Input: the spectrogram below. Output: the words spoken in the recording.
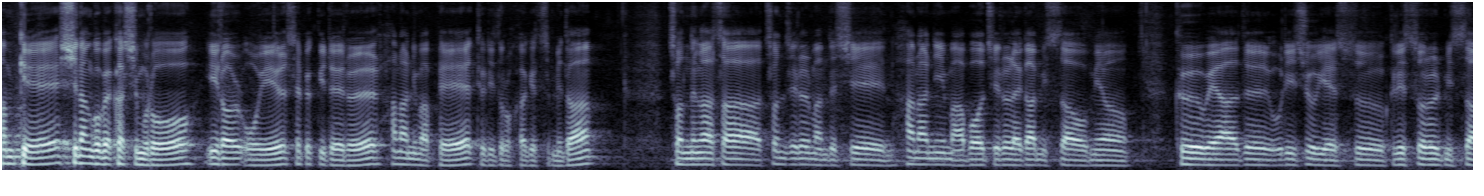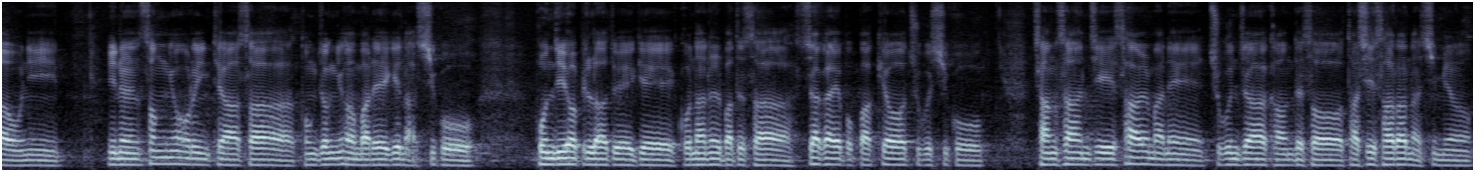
함께 신앙 고백하심으로 1월 5일 새벽 기도회를 하나님 앞에 드리도록 하겠습니다. 전능하사 천지를 만드신 하나님 아버지를 내가 믿사오며 그 외아들 우리 주 예수 그리스도를 믿사오니 이는 성령으로 잉태하사 동정녀 마리에게 나시고 본디어 빌라도에게 고난을 받으사 십자가에 못 박혀 죽으시고 장사한 지 사흘 만에 죽은 자 가운데서 다시 살아나시며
